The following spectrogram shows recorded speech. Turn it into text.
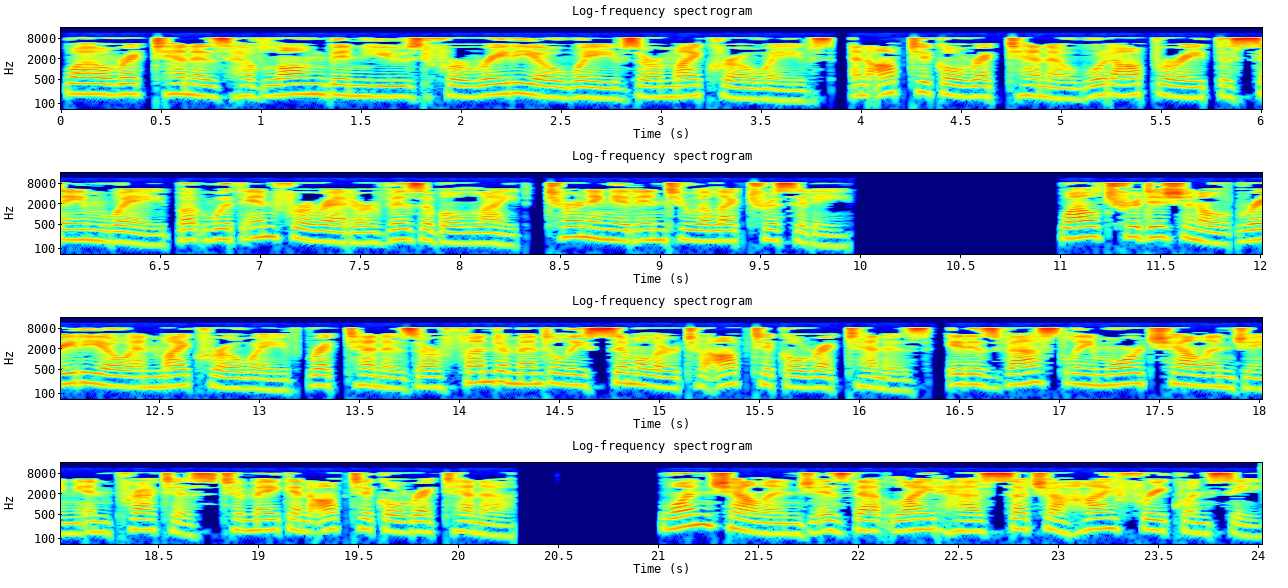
While rectennas have long been used for radio waves or microwaves, an optical rectenna would operate the same way but with infrared or visible light, turning it into electricity. While traditional radio and microwave rectennas are fundamentally similar to optical rectennas, it is vastly more challenging in practice to make an optical rectenna. One challenge is that light has such a high frequency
